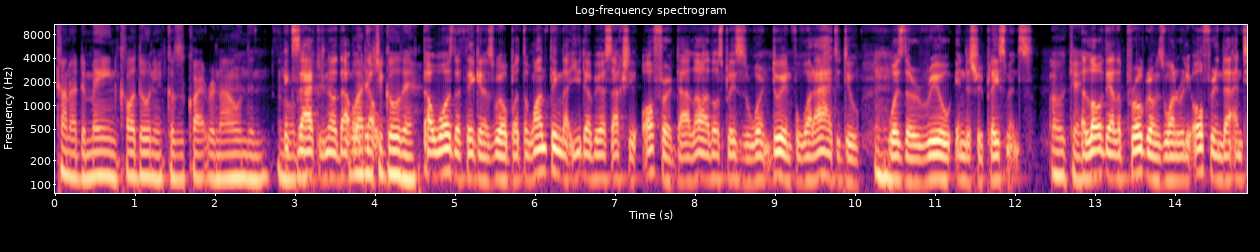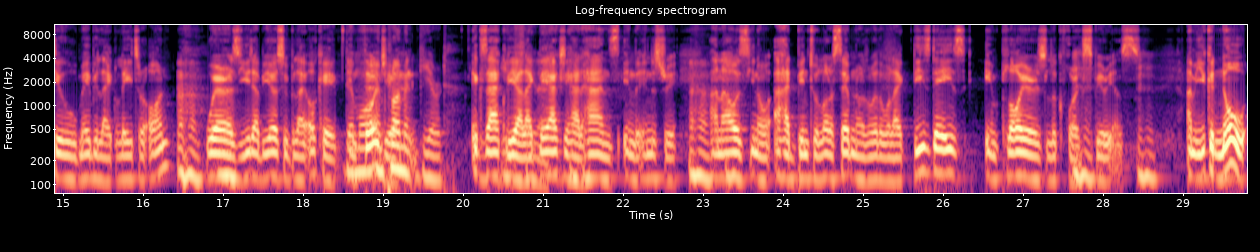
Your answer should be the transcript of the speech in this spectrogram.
kind of the main Caledonia because it's quite renowned and, and all that? Exactly. No, that Why was didn't that, you go there? that was the thinking as well. But the one thing that UWS actually offered that a lot of those places weren't doing for what I had to do Mhm. was the real industry placements. Okay. A lot of the other programs weren't really offering that until maybe like later on. Uh-huh. Whereas UWS would be like, okay, They're more third year, employment geared. exactly, yeah, like they actually had hands in the industry. Uh-huh. And I was, you know, I had been to a lot of seminars where they were like, these days employers look for Mm-hmm. experience. Mhm. I mean, you can know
